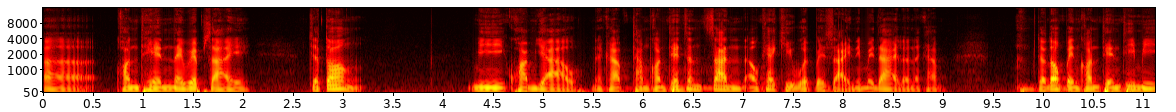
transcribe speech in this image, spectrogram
ำคอนเทนต์ในเว็บไซต์ จะต้องมีความยาวนะครับทำคอนเทนต์สั้น ๆ เอาแค่คีย์เวิร์ดไปใส่นี่ไม่ได้แล้วนะครับ จะต้องเป็นคอนเทนต์ที่มี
